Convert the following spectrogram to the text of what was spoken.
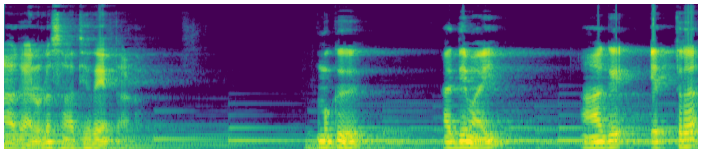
ആകാനുള്ള സാധ്യത എന്താണ്? നമുക്ക് ആദ്യമായി ആകെ എത്ര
